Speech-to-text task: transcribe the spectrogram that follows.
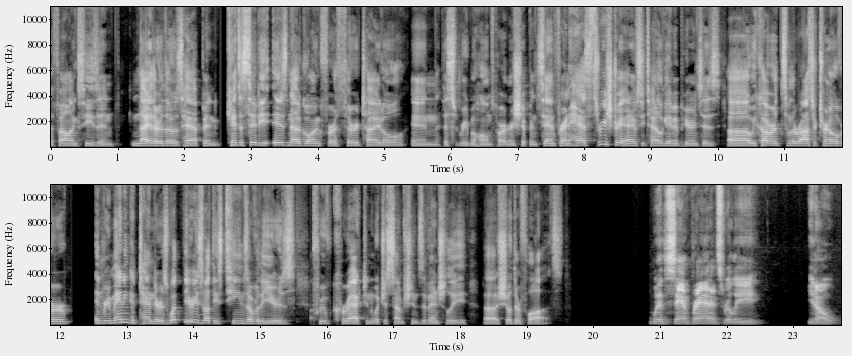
the following season neither of those happened. Kansas City is now going for a third title in this Reid Mahomes partnership, and San Fran has three straight NFC title game appearances. Uh, we covered some of the roster turnover. In remaining contenders, what theories about these teams over the years proved correct, and which assumptions eventually uh, showed their flaws? With San Fran, it's really, you know,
